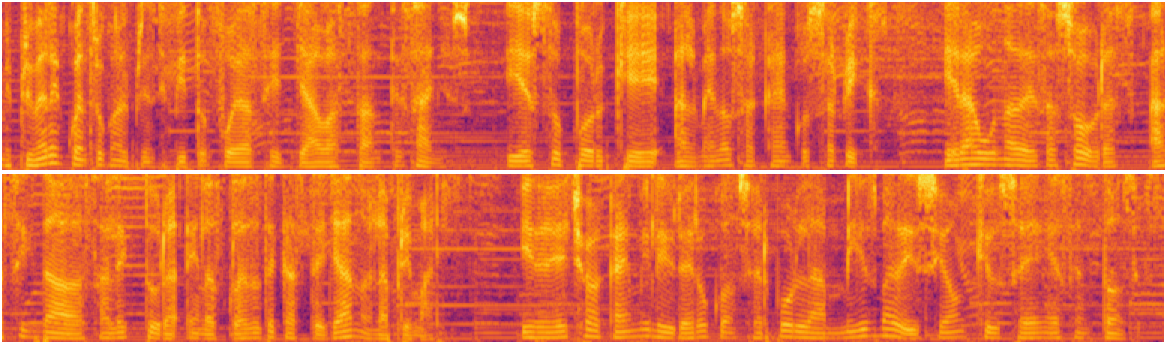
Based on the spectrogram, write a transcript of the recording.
Mi primer encuentro con el Principito fue hace ya bastantes años, y esto porque, al menos acá en Costa Rica, era una de esas obras asignadas a lectura en las clases de castellano en la primaria. Y de hecho acá en mi librero conservo la misma edición que usé en ese entonces.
